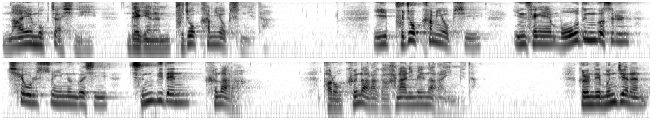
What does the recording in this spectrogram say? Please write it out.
나의 목자시니 내게는 부족함이 없습니다. 이 부족함이 없이 인생의 모든 것을 채울 수 있는 것이 준비된 그 나라. 바로 그 나라가 하나님의 나라입니다. 그런데 문제는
